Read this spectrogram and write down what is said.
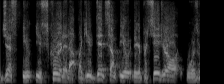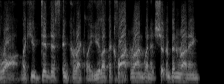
just you you screwed it up. Like you did something. You, your procedural was wrong. Like you did this incorrectly. You let the clock run when it shouldn't have been running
